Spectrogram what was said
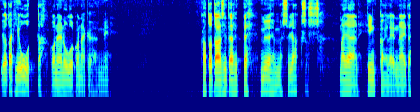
jotakin uutta koneen ulkonäköön, niin katsotaan sitä sitten myöhemmässä jaksossa mä jään hinkkailemaan näitä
